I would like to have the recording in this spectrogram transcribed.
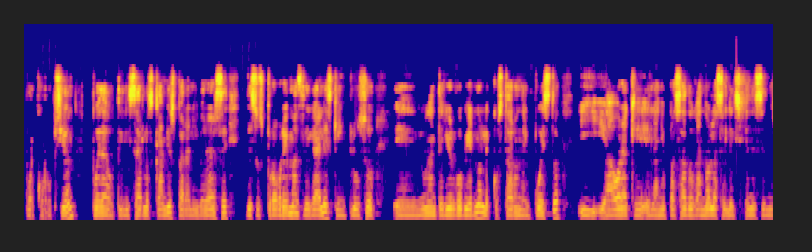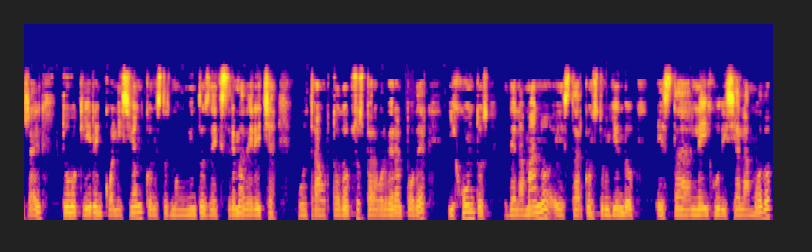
por corrupción, pueda utilizar los cambios para liberarse de sus problemas legales que incluso en un anterior gobierno le costaron el puesto y ahora que el año pasado ganó las elecciones en Israel tuvo que ir en coalición con estos movimientos de extrema derecha ultraortodoxos para volver al poder y juntos de la mano estar construyendo esta ley judicial a modo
